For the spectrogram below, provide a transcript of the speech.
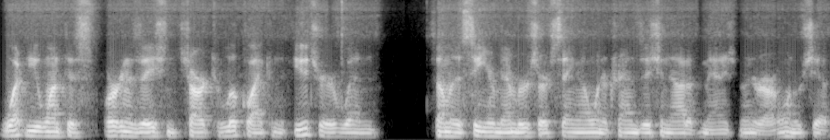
what do you want this organization chart to look like in the future when some of the senior members are saying, I want to transition out of management or our ownership?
